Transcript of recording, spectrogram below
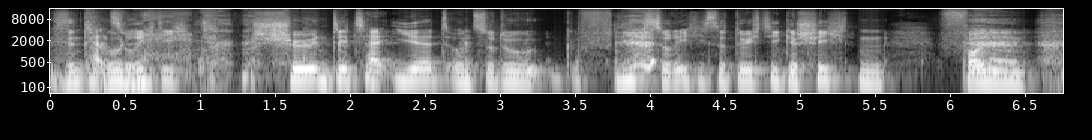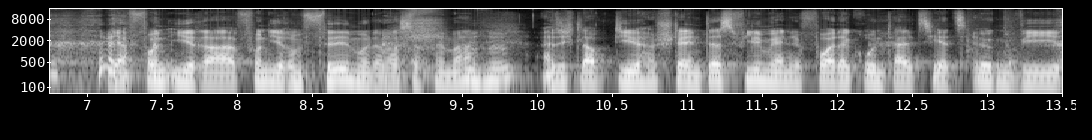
sind halt so richtig schön detailliert und so du fliegst so richtig so durch die Geschichten von ja von ihrer von ihrem Film oder was auch immer. Also ich glaube, die stellen das viel mehr in den Vordergrund als jetzt irgendwie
